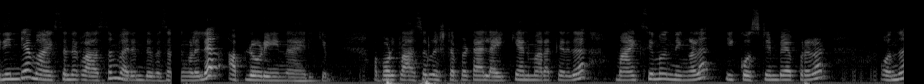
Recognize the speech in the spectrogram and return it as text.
ഇതിന്റെ മാത്സിന്റെ ക്ലാസ്സും വരും ദിവസങ്ങളിൽ അപ്ലോഡ് ചെയ്യുന്നതായിരിക്കും. അപ്പോൾ ക്ലാസ്സുകൾ ഇഷ്ടപ്പെട്ടാൽ ലൈക്ക് ചെയ്യാൻ മറക്കരുത്. മാക്സിമം നിങ്ങൾ ഈ ക്വസ്റ്റ്യൻ പേപ്പറുകൾ ഒന്ന്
